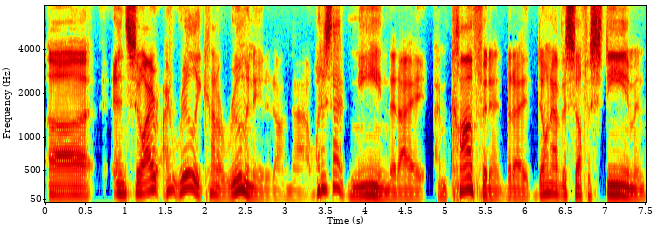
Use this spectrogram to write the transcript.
uh and so I, I really kind of ruminated on that. What does that mean that I I'm confident, but I don't have the self-esteem? And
